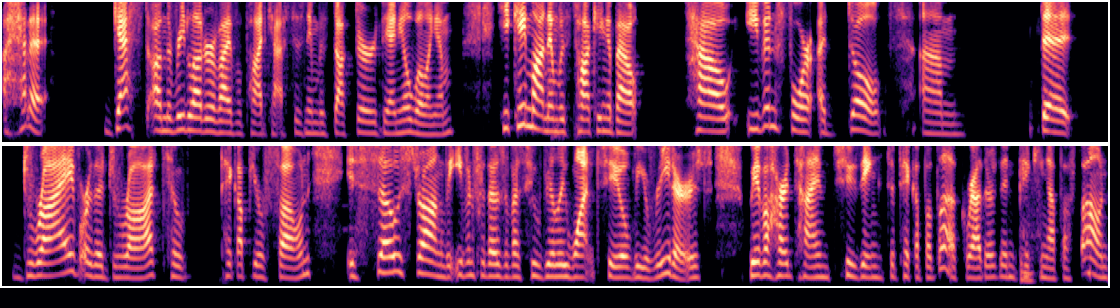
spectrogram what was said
I had a guest on the Read Aloud Revival podcast. His name was Dr. Daniel Willingham. He came on and was talking about how even for adults, um, that drive or the draw to pick up your phone is so strong that even for those of us who really want to be readers, we have a hard time choosing to pick up a book rather than mm. picking mm. up a phone.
